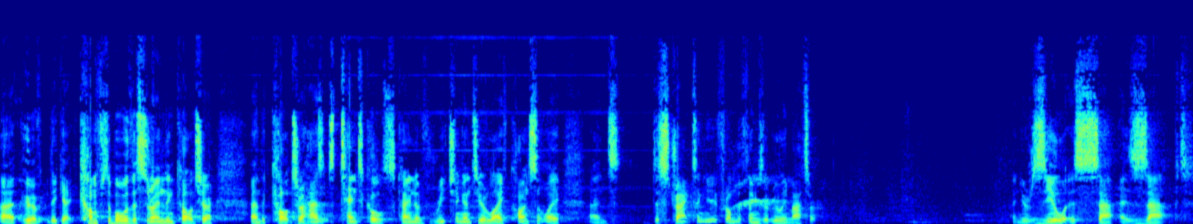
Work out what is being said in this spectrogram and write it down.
Uh, who have, they get comfortable with the surrounding culture. And the culture has its tentacles kind of reaching into your life constantly and distracting you from the things that really matter and your zeal is, sa- is zapped.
